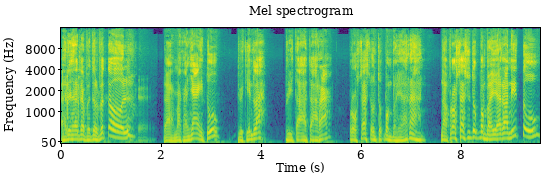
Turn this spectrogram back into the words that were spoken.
Harus ada betul-betul. Nah, makanya itu bikinlah berita acara proses untuk pembayaran. Nah, proses untuk pembayaran itu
